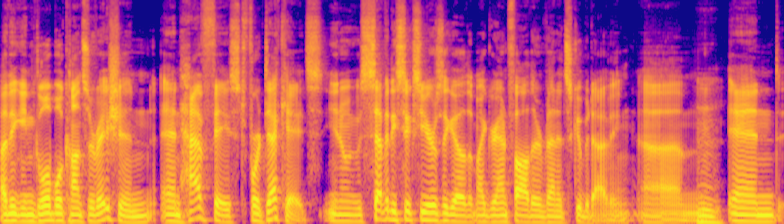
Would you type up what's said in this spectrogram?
I think, in global conservation and have faced for decades. You know, it was 76 years ago that my grandfather invented scuba diving. Um, And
